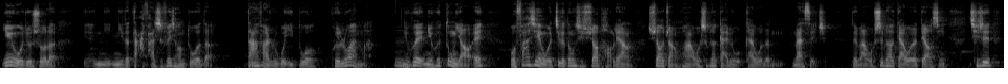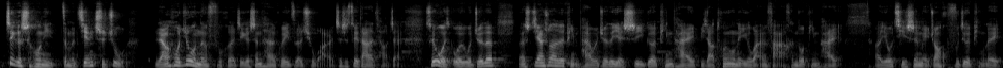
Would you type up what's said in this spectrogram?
因为我就说了，你你的打法是非常多的，打法如果一多会乱嘛，你会你会动摇。哎，我发现我这个东西需要跑量，需要转化，我是不是要改变我改我的 message，对吧？我是不是要改我的调性？其实这个时候你怎么坚持住，然后又能符合这个生态的规则去玩，这是最大的挑战。所以我我我觉得，呃，既然说到这个品牌，我觉得也是一个平台比较通用的一个玩法，很多品牌，呃，尤其是美妆护肤这个品类，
